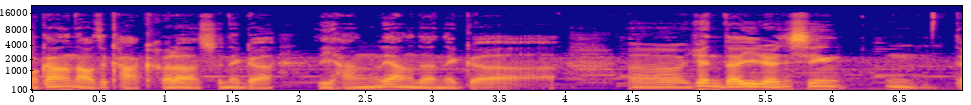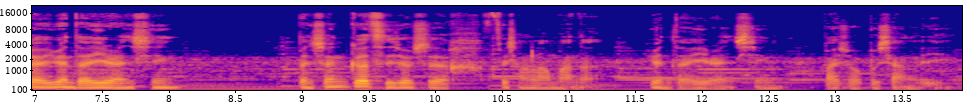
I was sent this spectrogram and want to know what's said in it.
我刚刚脑子卡壳了，是那个李行亮的那个，呃，愿得一人心。嗯，对，愿得一人心，本身歌词就是非常浪漫的，愿得一人心，白首不相离。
